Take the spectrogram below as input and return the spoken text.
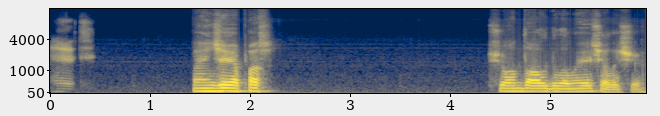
Evet. Bence yapar. Şu anda algılamaya çalışıyor.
